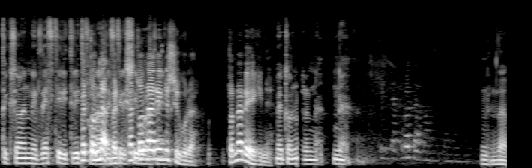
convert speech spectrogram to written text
δεν ξέρω αν είναι δεύτερη, τρίτη Με τον, φορά. Ά- με, δεύτερη με σίγουρα τον θα Άρη είναι. είναι σίγουρα. Τον Άρη έγινε. Με τον Άρη, ναι. ναι Και τα πρώτα μας ήταν. Ναι.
